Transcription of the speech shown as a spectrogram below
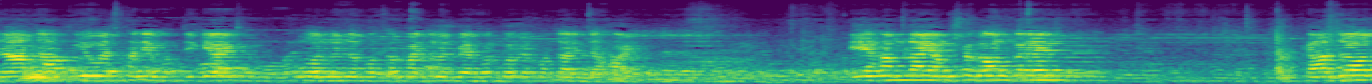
যা জাতীয় স্থানীয় পত্রিকায় ও অন্যান্য প্রচার মাধ্যমে ব্যাপকভাবে প্রচারিত হয়। এই হামলায় অংশগ্রহণ করেন কাজল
